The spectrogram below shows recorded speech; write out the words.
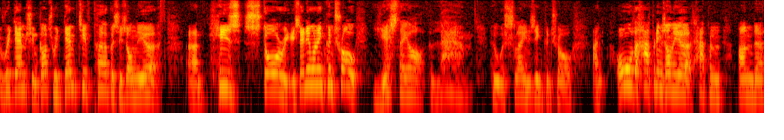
redemption, God's redemptive purposes on the earth. Um, his story. Is anyone in control? Yes, they are. The Lamb who was slain is in control. And all the happenings on the earth happen under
